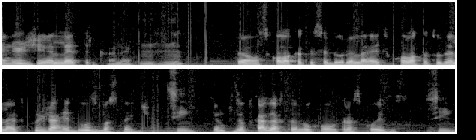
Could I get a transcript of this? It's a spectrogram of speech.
energia elétrica, né? Uhum, Então você coloca aquecedor elétrico, coloca tudo elétrico já reduz bastante. sim, Você não precisa ficar gastando com outras coisas. sim.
